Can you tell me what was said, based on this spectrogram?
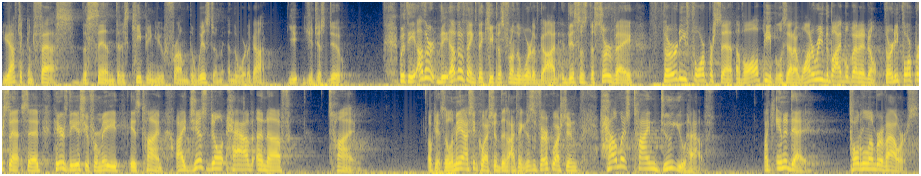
you have to confess the sin that is keeping you from the wisdom and the Word of God. You, you just do. But the other, the other things that keep us from the Word of God, this is the survey 34% of all people who said, I want to read the Bible, but I don't. 34% said, here's the issue for me is time. I just don't have enough time. Okay, so let me ask you a question. I think this is a fair question. How much time do you have? Like in a day, total number of hours?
